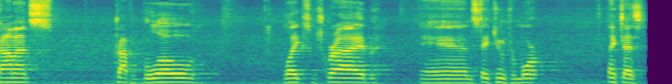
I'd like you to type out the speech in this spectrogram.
comments, drop it below, like, subscribe, and stay tuned for more. Thanks, guys.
